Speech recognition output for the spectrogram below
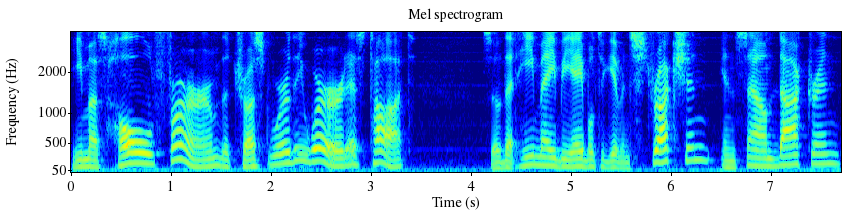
He must hold firm the trustworthy word as taught, so that he may be able to give instruction in sound doctrine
